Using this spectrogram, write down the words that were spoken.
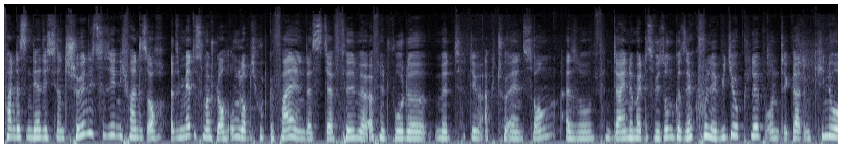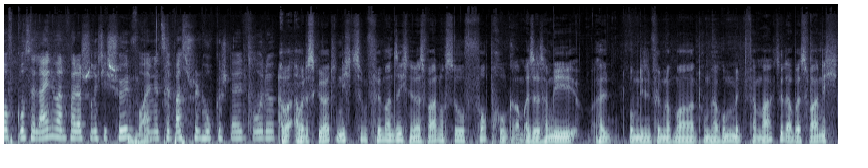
fand es in der Sicht ganz schön, sie zu sehen. Ich fand es auch, also mir hat es zum Beispiel auch unglaublich gut gefallen, dass der Film eröffnet wurde mit dem aktuellen Song. Also ich finde Dynamite ist sowieso ein sehr cooler Videoclip und gerade im Kino auf großer Leinwand war das schon richtig schön, mhm. vor allem als Sebastian hochgestellt wurde. Aber, aber das gehörte nicht zum Film an sich, ne? Das war noch so Vorprogramm. Also das haben die halt um diesen Film nochmal drumherum mit vermarktet, aber es war nicht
